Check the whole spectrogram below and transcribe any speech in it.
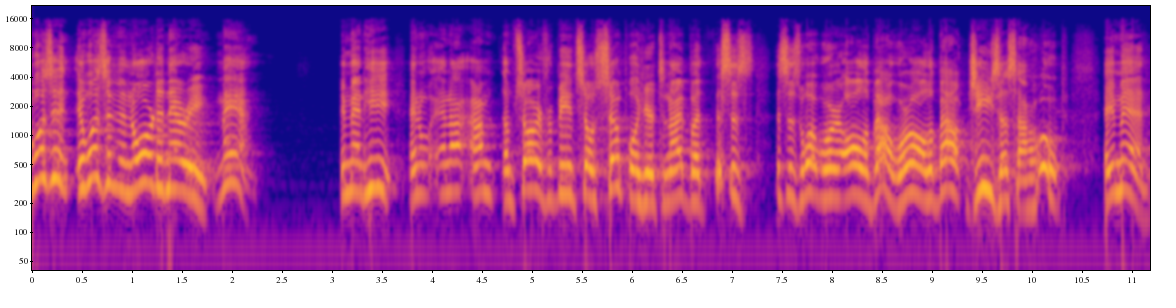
It wasn't, it wasn't an ordinary man. Amen. He and, and I, I'm I'm sorry for being so simple here tonight, but this is this is what we're all about. We're all about Jesus, I hope. Amen.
